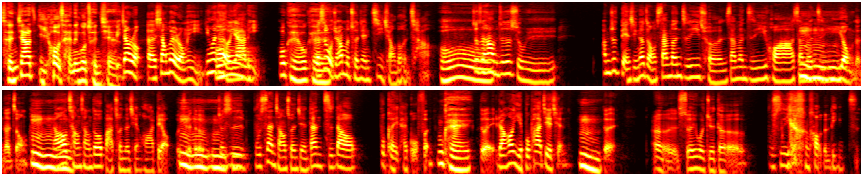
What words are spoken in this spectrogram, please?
成家以后才能够存钱，比较容呃相对容易，因为他有压力。Oh, OK OK，可是我觉得他们存钱技巧都很差哦，oh. 就是他们就是属于。他们就典型那种三分之一存，三分之一花，三分之一用的那种，嗯嗯，然后常常都把存的钱花掉。我觉得就是不擅长存钱，但知道不可以太过分。OK，对，然后也不怕借钱。嗯，对，呃，所以我觉得不是一个 很好的例子。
